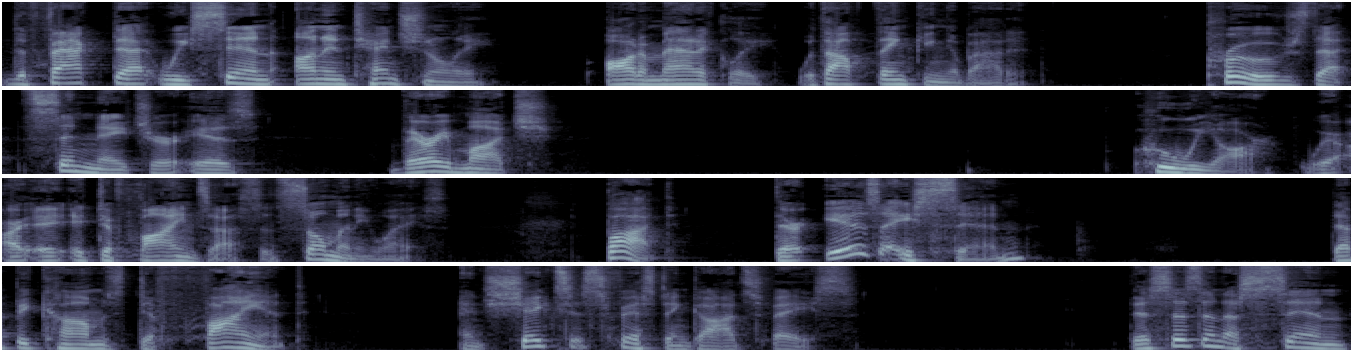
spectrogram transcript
The fact that we sin unintentionally, automatically, without thinking about it, proves that sin nature is very much who we are. We are it defines us in so many ways. But there is a sin that becomes defiant and shakes its fist in God's face. This isn't a sin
